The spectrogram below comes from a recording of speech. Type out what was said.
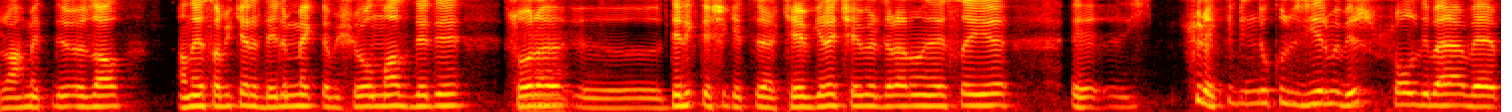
rahmetli Özal anayasa bir kere delinmekle bir şey olmaz dedi. Sonra e, delik deşik ettiler. Kevgire çevirdiler anayasayı. E, sürekli 1921 sol liberal ve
